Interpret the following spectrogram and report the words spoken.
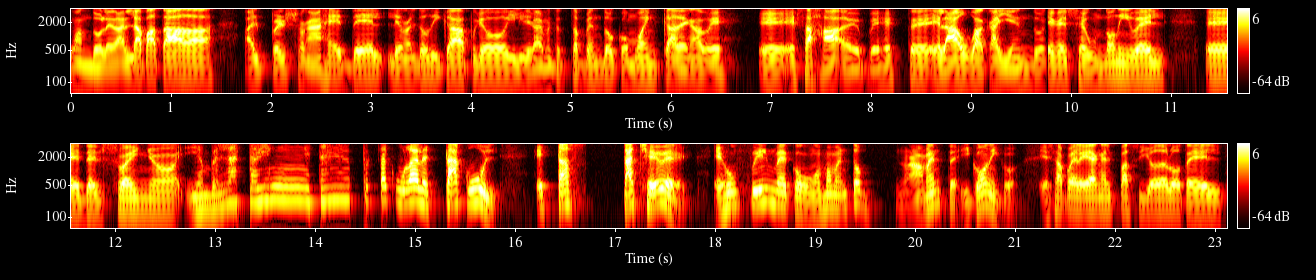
cuando le dan la patada al personaje de Leonardo DiCaprio y literalmente estás viendo cómo en cadena ves, eh, eh, ves este, el agua cayendo en el segundo nivel eh, del sueño y en verdad está bien, está espectacular, está cool, está, está chévere. Es un filme con unos momentos nuevamente icónicos. Esa pelea en el pasillo del hotel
